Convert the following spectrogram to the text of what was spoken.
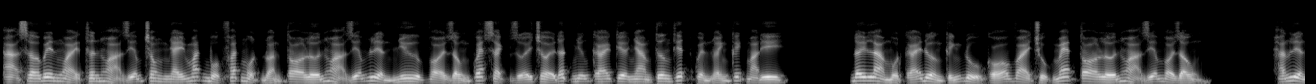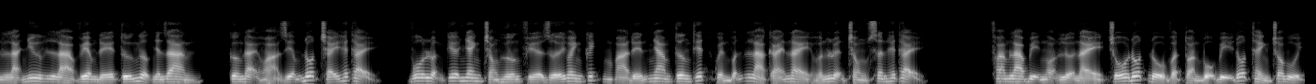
ạ sở bên ngoài thân hỏa diễm trong nháy mắt buộc phát một đoàn to lớn hỏa diễm liền như vòi rồng quét sạch dưới trời đất những cái kia nham tương thiết quyền hoành kích mà đi. Đây là một cái đường kính đủ có vài chục mét to lớn hỏa diễm vòi rồng. Hắn liền là như là viêm đế tứ ngược nhân gian, cường đại hỏa diễm đốt cháy hết thảy, vô luận kia nhanh chóng hướng phía dưới oanh kích mà đến nham tương thiết quyền vẫn là cái này huấn luyện trong sân hết thảy. Phàm là bị ngọn lửa này chỗ đốt đồ vật toàn bộ bị đốt thành cho bụi.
